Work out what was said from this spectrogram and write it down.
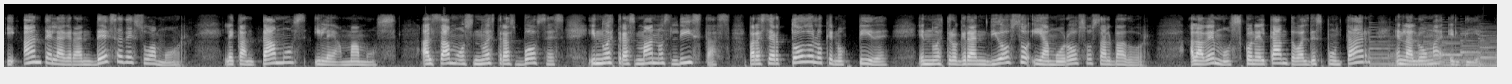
Y ante la grandeza de su amor, le cantamos y le amamos. Alzamos nuestras voces y nuestras manos listas para hacer todo lo que nos pide en nuestro grandioso y amoroso Salvador. Alabemos con el canto al despuntar en la loma el día.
